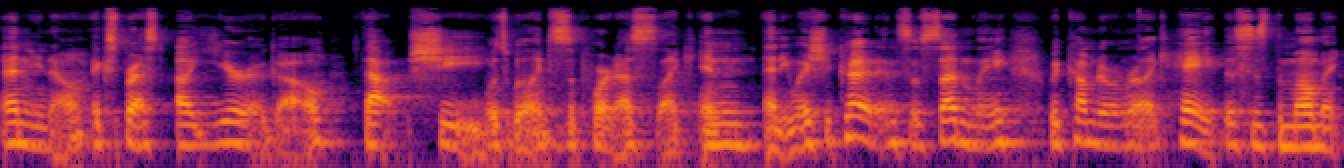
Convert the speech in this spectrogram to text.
and, you know, expressed a year ago that she was willing to support us like in any way she could. And so suddenly we come to her and we're like, hey, this is the moment.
